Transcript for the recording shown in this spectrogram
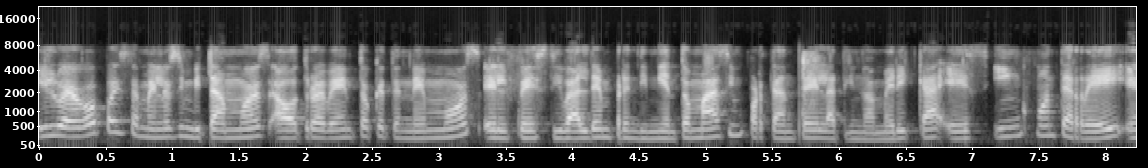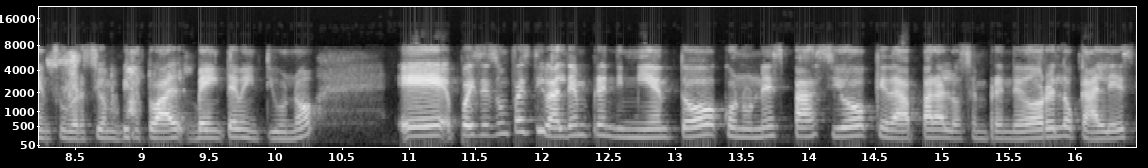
Y luego, pues también los invitamos a otro evento que tenemos, el Festival de Emprendimiento más importante de Latinoamérica, es Inc. Monterrey en su versión virtual 2021. Eh, pues es un festival de emprendimiento con un espacio que da para los emprendedores locales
